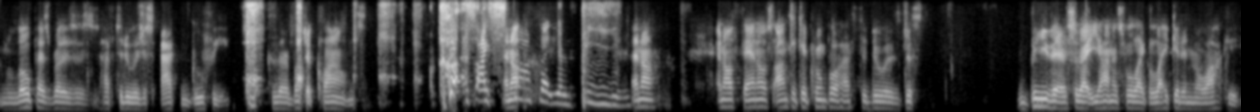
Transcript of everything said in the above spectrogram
Lopez brothers is, have to do is just act goofy because they're a bunch of clowns. Cause I And I- scoff at your bean. And all and all Thanos Antetokounmpo has to do is just be there so that Giannis will like like it in Milwaukee.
